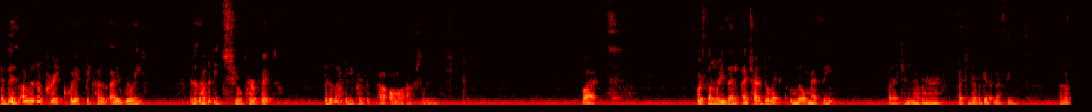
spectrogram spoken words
And this I'm gonna do pretty quick because I really, it doesn't have to be too perfect. It doesn't have to be perfect at all, actually. But for some reason, I try to do like a little messy, but I can never, I can never get it messy. I don't,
